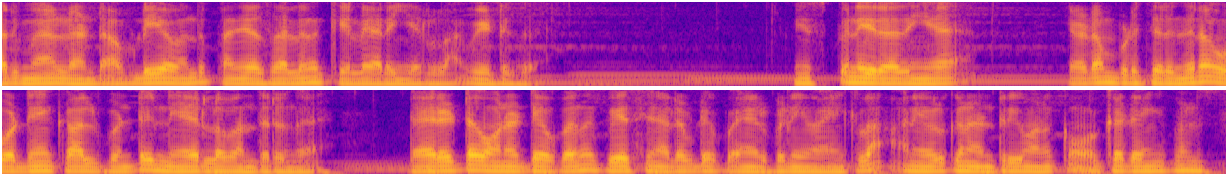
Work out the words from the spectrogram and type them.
அருமையான லேண்ட் அப்படியே வந்து பஞ்சாயத்து சாலையிலேருந்து கீழே இறங்கிடலாம் வீட்டுக்கு. மிஸ் பண்ணிடாதீங்க. இடம் பிடிச்சிருந்துன்னா உடனே கால் பண்ணிட்டு நேரில் வந்துடுங்க டைரெக்டாக ஒன்ட்டே உட்காந்து பேசி நல்லபடியாக பயணம் பண்ணி வாங்கிக்கலாம். அனைவருக்கும் நன்றி வணக்கம். ஓகே டேங்க் ஃப்ரெண்ட்ஸ்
